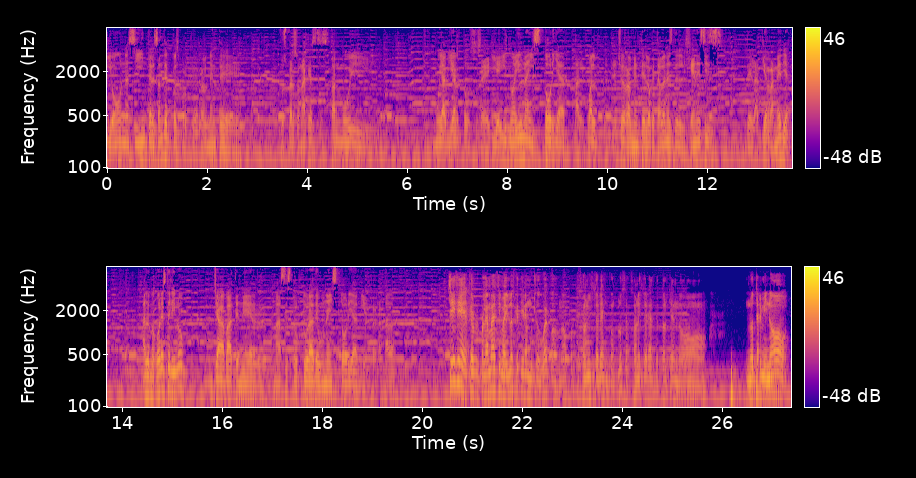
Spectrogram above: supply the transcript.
guion así interesante, pues porque realmente los personajes están muy muy abiertos o sea, y, y no hay una historia tal cual. De hecho, realmente lo que te hablan es del génesis de la Tierra Media. A lo mejor este libro ya va a tener más estructura de una historia bien relatada. Sí, sí, el problema del Silmarillion es que tiene muchos huecos, ¿no? Porque son historias inconclusas, son historias que Tolkien no, no terminó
